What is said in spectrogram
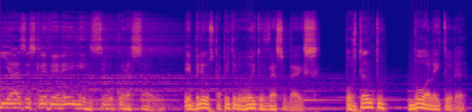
e as escreverei em seu coração. Hebreus capítulo 8, verso 10. Portanto, Boa leitura.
